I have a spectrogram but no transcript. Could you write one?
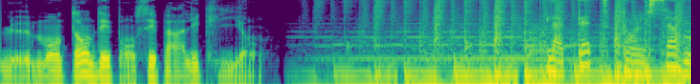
le montant dépensé par les clients. La tête dans le cerveau.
